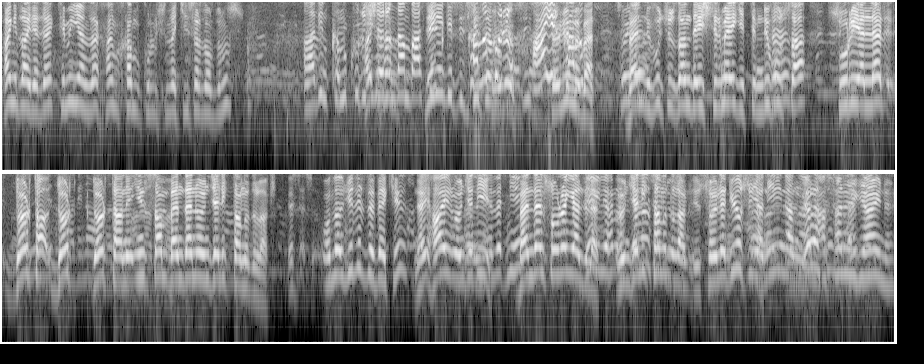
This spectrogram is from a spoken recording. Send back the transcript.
Hangi dairede, kimin yanında, hangi kamu kuruluşunda ikinci sırada oldunuz? Abim kamu kuruluşlarından bahset. Nereye gittiniz? Kamu Kimse kurul- biliyor musun? Hayır, Söyleyeyim mi kamu- ben? Söyle. Ben nüfus cüzdanı değiştirmeye gittim. Nüfusta Suriyeliler 4 4 4 tane insan benden öncelik tanıdılar. Ondan öncedir de belki. Ne? Hayır önce değil. evet, niye? Benden sonra geldiler. Değil, yalan- öncelik tanıdılar. E, söyle diyorsun ya niye inanmıyorsun? Hastaneye gidiyor aynı.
